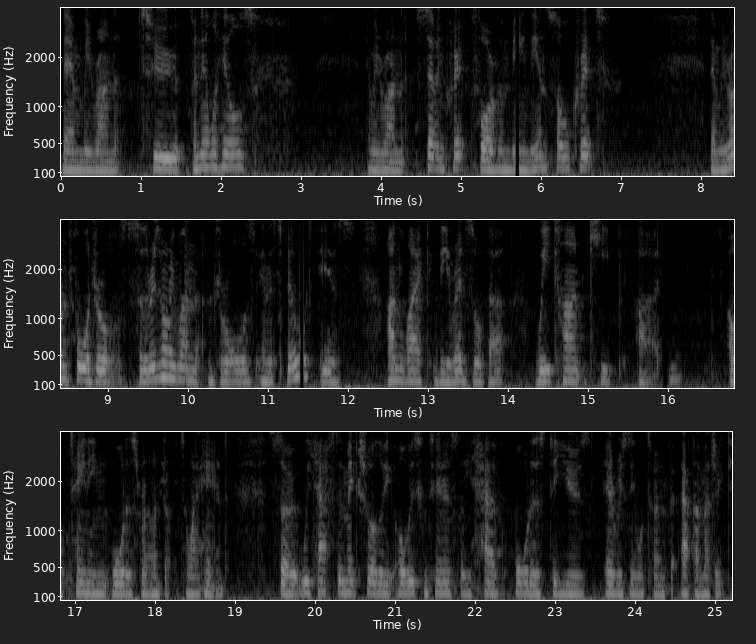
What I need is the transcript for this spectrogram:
Then we run two Vanilla Hills. And we run seven crit, four of them being the Insole crit. Then we run four draws. So the reason why we run draws in this build is, unlike the Red Zorga, we can't keep uh, obtaining orders from our to our hand. So we have to make sure that we always continuously have orders to use every single turn for Alchemagic.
